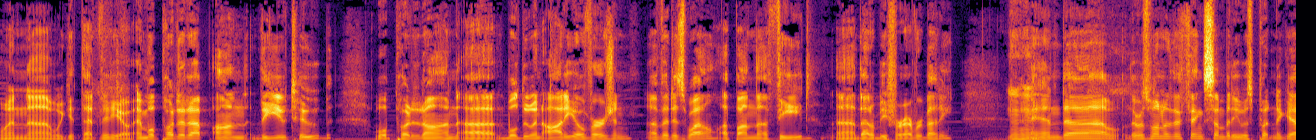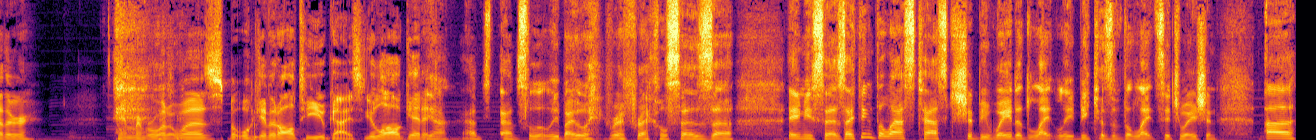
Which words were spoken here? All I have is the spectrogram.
when uh, we get that video, and we'll put it up on the YouTube. We'll put it on. Uh, we'll do an audio version of it as well up on the feed. Uh, that'll be for everybody. And uh, there was one other thing somebody was putting together. Can't remember what it was, but we'll give it all to you guys. You'll all get it. Yeah, ab- absolutely. By the way, Red Freckle says, uh, Amy says, I think the last task should be weighted lightly because of the light situation. Uh,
